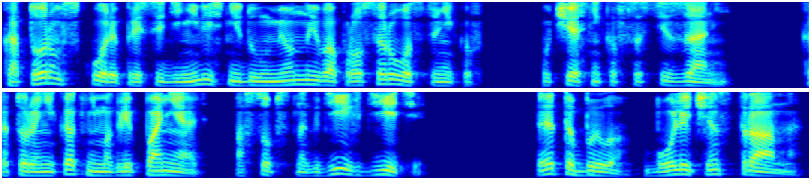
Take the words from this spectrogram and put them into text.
к которым вскоре присоединились недоуменные вопросы родственников, участников состязаний, которые никак не могли понять, а собственно где их дети. Это было более чем странно.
